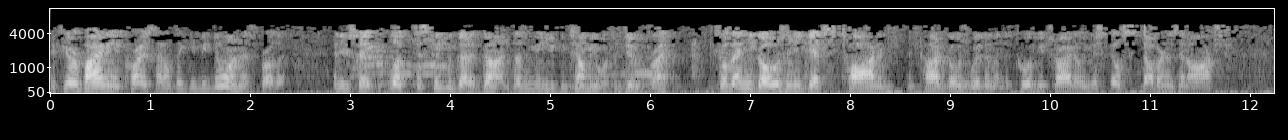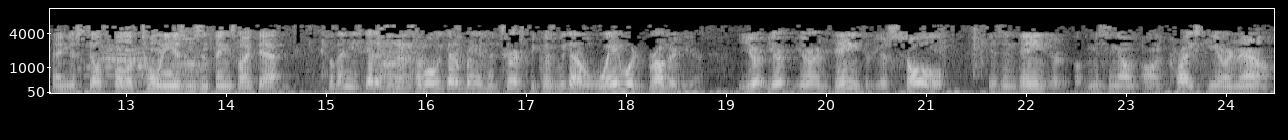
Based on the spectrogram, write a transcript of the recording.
if you're abiding in Christ, I don't think you'd be doing this, brother." And you say, look, just because you've got a gun doesn't mean you can tell me what to do, right? So then he goes and he gets Todd, and, and Todd goes with him, and the two of you try to, and you're still stubborn as an ox, and you're still full of Tonyisms and things like that. So then he's got to so well we got to bring it to church because we got a wayward brother here. You're you're you're in danger. Your soul is in danger of missing out on Christ here and now.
